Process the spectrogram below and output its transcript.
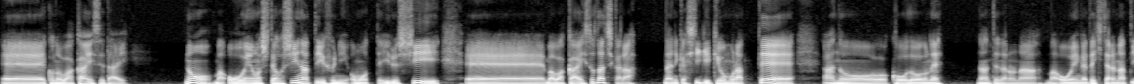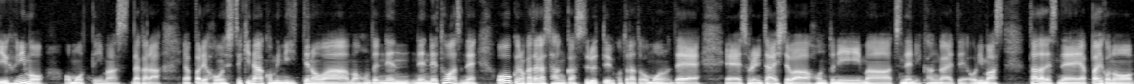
えー、この若い世代、の、まあ、応援をしてほしいなっていうふうに思っているし、えー、まあ、若い人たちから、何か刺激をもらって、あの、行動のね、なんて言うんだろうな、まあ、応援ができたらなっていうふうにも思っています。だから、やっぱり本質的なコミュニティってのは、まあ、本当に年、年齢問わずね、多くの方が参加するっていうことだと思うので、えー、それに対しては本当に、まあ、常に考えております。ただですね、やっぱりこの、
